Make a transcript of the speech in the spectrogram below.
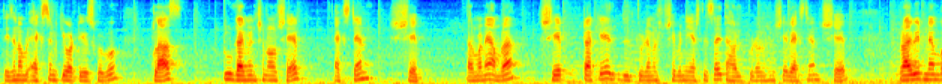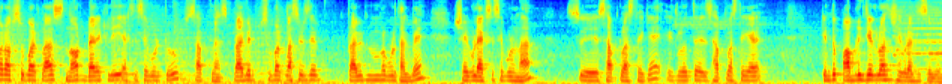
তো এই জন্য আমরা এক্সটেন্ড কিওয়ার্ডটা ইউজ করব। Class two dimensional shape extend shape তার মানে আমরা শেপটাকে যদি টু ডাইমেনশন শেপে নিয়ে আসতে চাই, তাহলে two dimension shape extend shape private member of super class not directly accessible to sub class private super ক্লাসের যে প্রাইভেট মেম্বারগুলো থাকবে, সেগুলো অ্যাক্সেসেবল না সাব ক্লাস থেকে। এগুলোতে সাব ক্লাস থেকে কিন্তু পাবলিক যেগুলো আছে সেগুলো accessible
